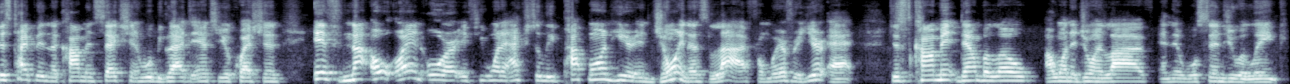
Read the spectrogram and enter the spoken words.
just type it in the comment section. We'll be glad to answer your question. If not, oh, and or if you want to actually pop on here and join us live from wherever you're at, just comment down below. I want to join live, and then we'll send you a link,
